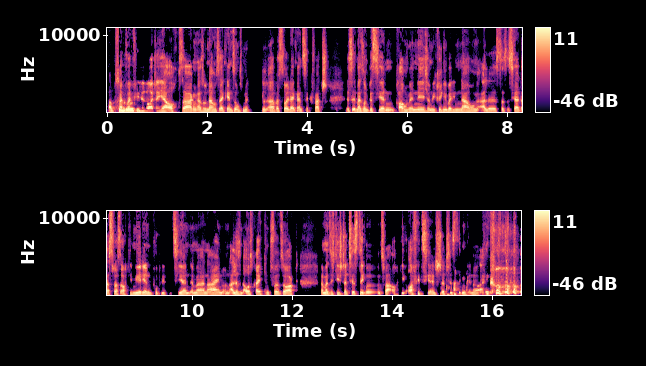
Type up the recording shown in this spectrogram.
Absolut. Weil viele Leute ja auch sagen, also Nahrungsergänzungsmittel, ah, was soll der ganze Quatsch, ist immer so ein bisschen, brauchen wir nicht und wir kriegen über die Nahrung alles. Das ist ja das, was auch die Medien publizieren, immer nein und alle sind ausreichend versorgt. Wenn man sich die Statistiken, und zwar auch die offiziellen Statistiken genau anguckt,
